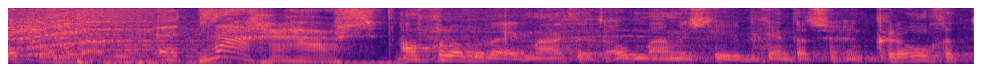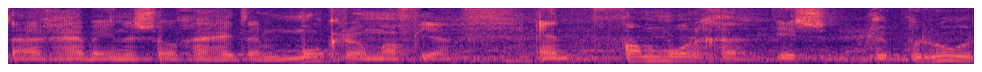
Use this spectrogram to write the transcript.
Op donderdag. Het Lagerhuis. Afgelopen week maakte het Openbaar Ministerie bekend dat ze een kroongetuige hebben in de zogeheten mokromafia. En vanmorgen is de broer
